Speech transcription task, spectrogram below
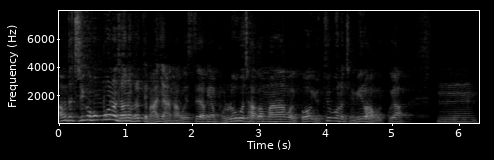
아무튼 지금 홍보는 저는 그렇게 많이 안 하고 있어요. 그냥 블로그 작업만 하고 있고 유튜브는 재미로 하고 있고요. 음,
